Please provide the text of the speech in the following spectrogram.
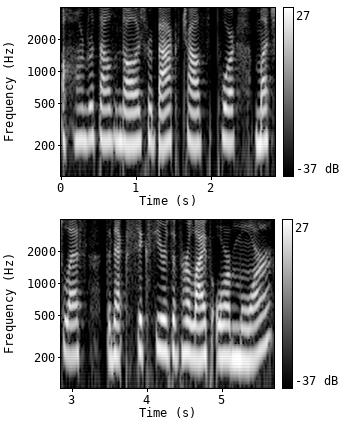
a hundred thousand dollars for back child support, much less the next six years of her life or more.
